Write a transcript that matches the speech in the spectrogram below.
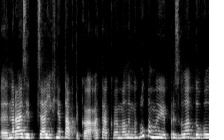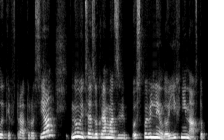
е, наразі ця їхня тактика атак малими групами призвела до великих втрат росіян. Ну і це зокрема сповільнило їхній наступ.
